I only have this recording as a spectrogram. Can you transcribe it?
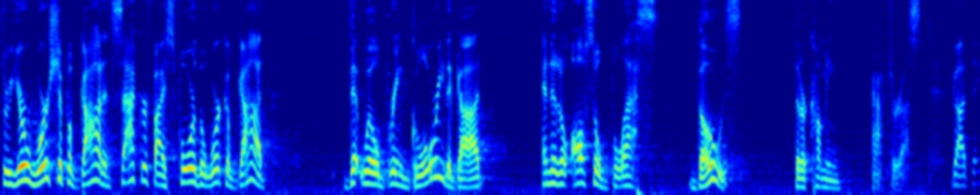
through your worship of God and sacrifice for the work of God that will bring glory to God, and it'll also bless those that are coming after us. God, thank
